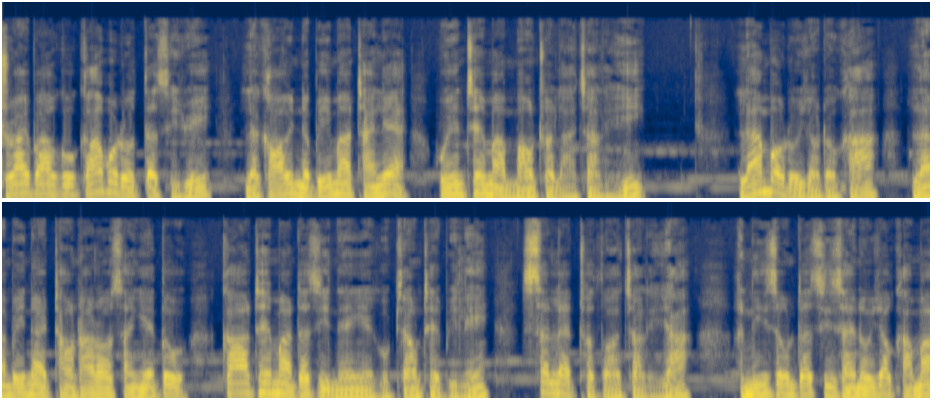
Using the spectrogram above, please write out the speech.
ဒရိုင်ဘာကိုကားပေါ်သို့တက်စီ၍၎င်း၏နဘေးမှထိုင်လျက်ဝင်းထဲမှမောင်းထွက်လာကြလေ၏လမ်းပေါ်သို့ရောက်တော့ခါလမ်းဘေး၌ထောင်ထားသောဆိုင်ငယ်သို့ကားထဲမှဓာတ်စီနှဲငယ်ကိုပြောင်းထည့်ပြီးလင်ဆက်လက်ထွက်သွားကြလေရာအနီးဆုံးဓာတ်စီဆိုင်သို့ရောက်ခါမှ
